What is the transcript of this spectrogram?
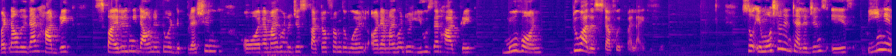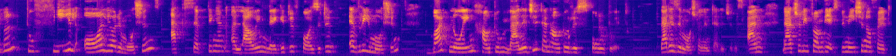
but now will that heartbreak spiral me down into a depression? Or am I going to just cut off from the world? Or am I going to use that heartbreak, move on, do other stuff with my life? So, emotional intelligence is being able to feel all your emotions, accepting and allowing negative, positive, every emotion, but knowing how to manage it and how to respond to it. That is emotional intelligence. And naturally, from the explanation of it,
